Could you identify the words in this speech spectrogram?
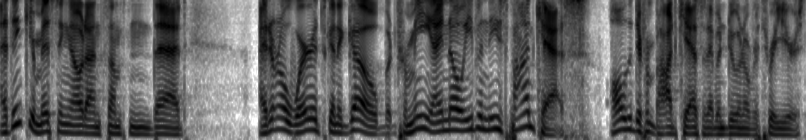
I think you're missing out on something that I don't know where it's going to go. But for me, I know even these podcasts, all the different podcasts that I've been doing over three years,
